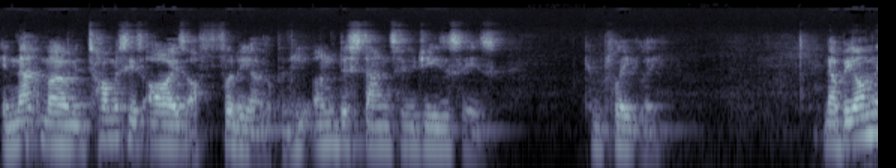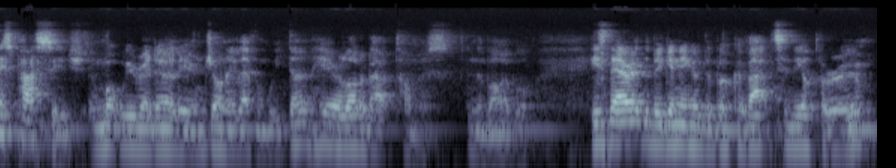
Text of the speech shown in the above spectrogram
In that moment, Thomas's eyes are fully open. He understands who Jesus is completely. Now, beyond this passage and what we read earlier in John 11, we don't hear a lot about Thomas in the Bible. He's there at the beginning of the book of Acts in the upper room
